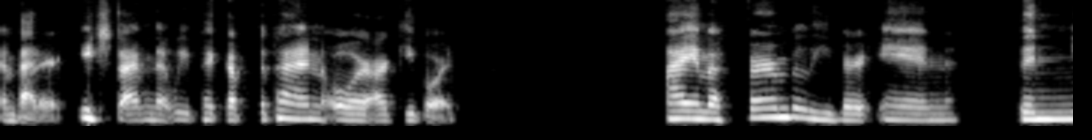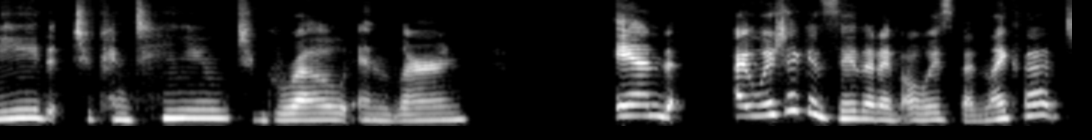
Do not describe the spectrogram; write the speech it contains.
and better each time that we pick up the pen or our keyboard. I am a firm believer in the need to continue to grow and learn. And I wish I could say that I've always been like that,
